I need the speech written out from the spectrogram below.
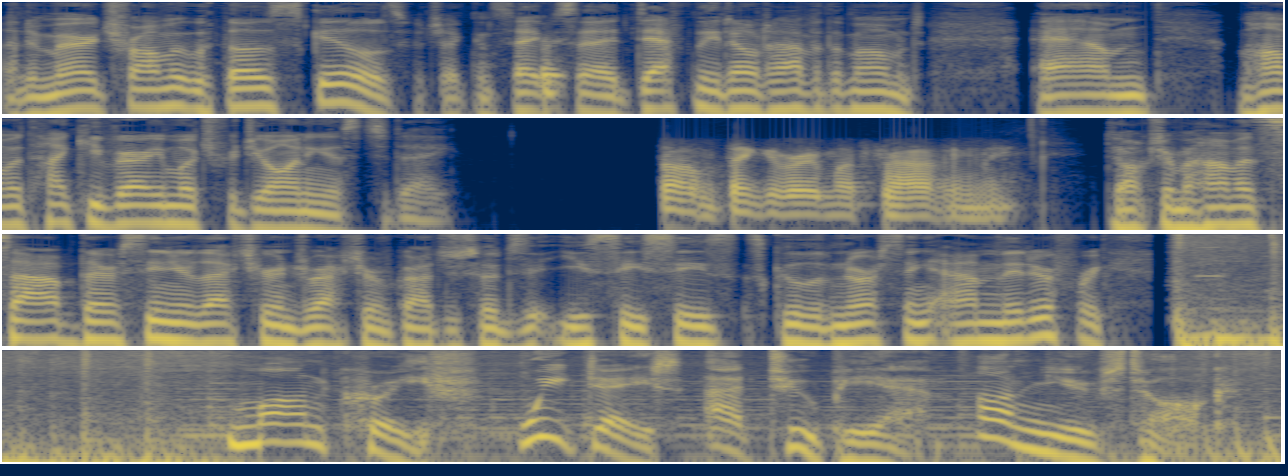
and emerge from it with those skills, which I can safely say I definitely don't have at the moment. Um, Mohamad, thank you very much for joining us today. Tom, thank you very much for having me. Dr. Mohamad Saab, there, Senior Lecturer and Director of Graduate Studies at UCC's School of Nursing and Midwifery. Moncrieff, weekdays at 2 p.m. on Newstalk.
